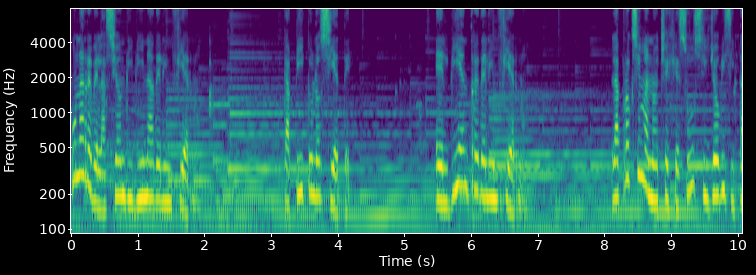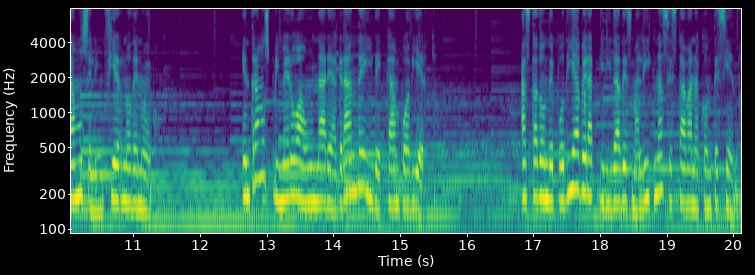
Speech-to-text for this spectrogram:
Una revelación divina del infierno. Capítulo 7. El vientre del infierno. La próxima noche Jesús y yo visitamos el infierno de nuevo. Entramos primero a un área grande y de campo abierto. Hasta donde podía ver actividades malignas estaban aconteciendo.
